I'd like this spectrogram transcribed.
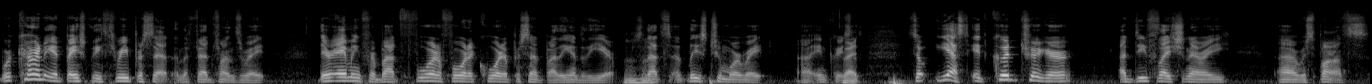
we're currently at basically 3% in the Fed funds rate. They're aiming for about 4 to 4 and a quarter percent by the end of the year. So Mhm. that's at least two more rate uh, increases. Right. So, yes, it could trigger a deflationary uh, response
